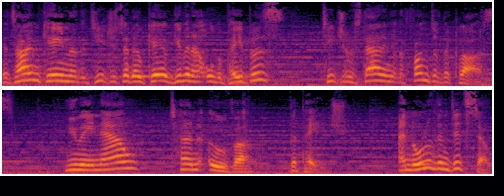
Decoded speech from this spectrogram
The time came that the teacher said, okay, I've given out all the papers. Teacher was standing at the front of the class. You may now turn over the page. And all of them did so.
